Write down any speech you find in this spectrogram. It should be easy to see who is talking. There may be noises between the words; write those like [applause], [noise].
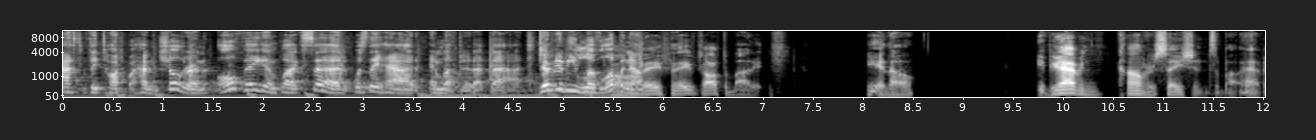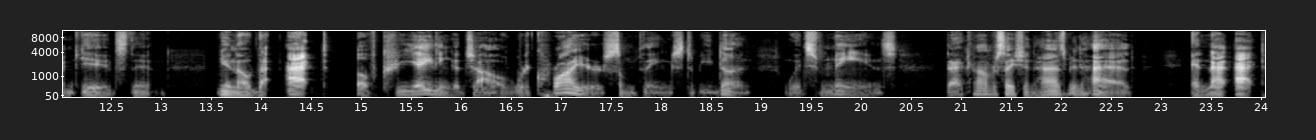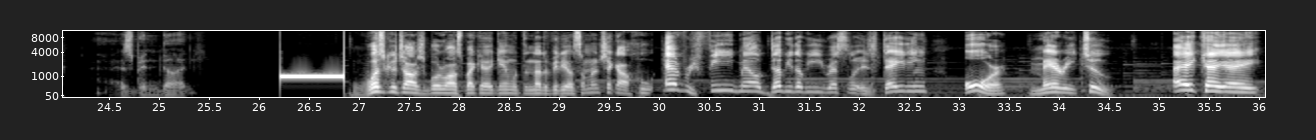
Speaker 1: asked if they talked about having children, all Vega and Black said was they had and left it at that. WWE Level Up
Speaker 2: Oh,
Speaker 1: announced
Speaker 2: they've, they've talked about it. [laughs] You know, if you're having conversations about having kids, then, you know, the act of creating a child requires some things to be done, which means that conversation has been had and that act has been done. What's good, y'all? It's your boy Ross back here again with another video. So I'm gonna check out who every female WWE wrestler is dating or married to, aka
